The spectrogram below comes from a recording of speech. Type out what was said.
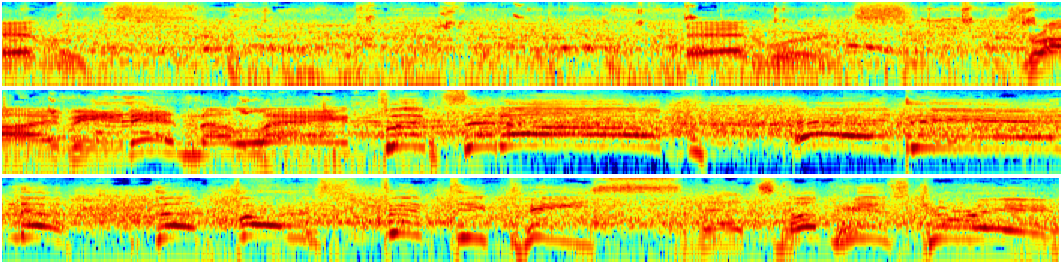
Edwards. Edwards driving in the lane, flips it up, and in the first 50 piece of his career.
